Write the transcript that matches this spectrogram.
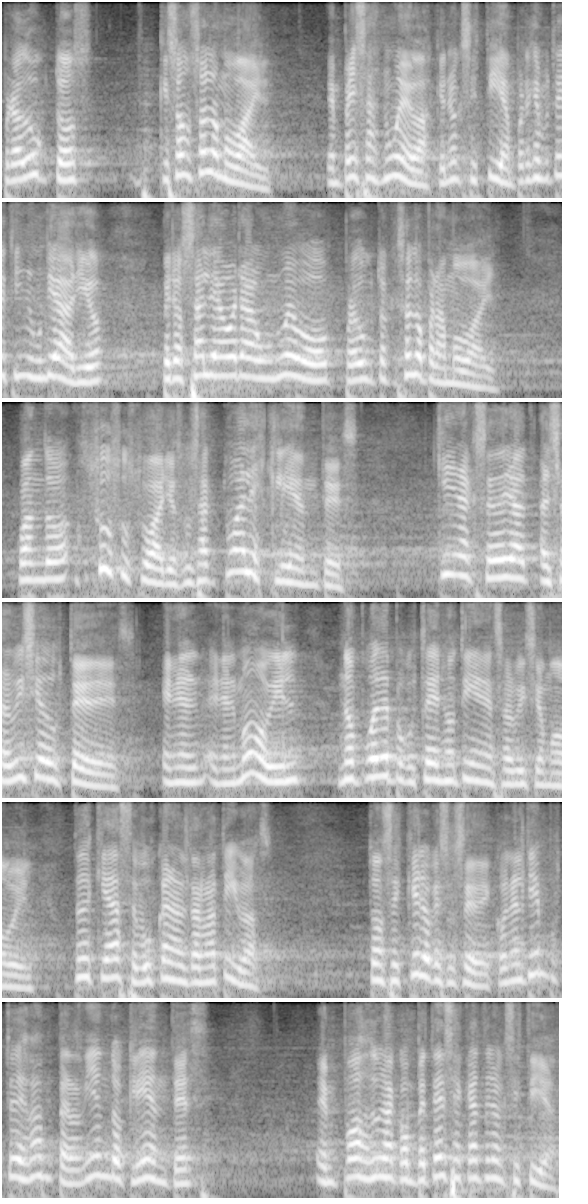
productos que son solo mobile, empresas nuevas que no existían. Por ejemplo, ustedes tienen un diario, pero sale ahora un nuevo producto que es solo para mobile. Cuando sus usuarios, sus actuales clientes, quieren acceder al servicio de ustedes en el, móvil, no puede porque ustedes no tienen el servicio móvil. Entonces, ¿qué hace? Buscan alternativas. Entonces, ¿qué es lo que sucede? Con el tiempo ustedes van perdiendo clientes en pos de una competencia que antes no existía.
